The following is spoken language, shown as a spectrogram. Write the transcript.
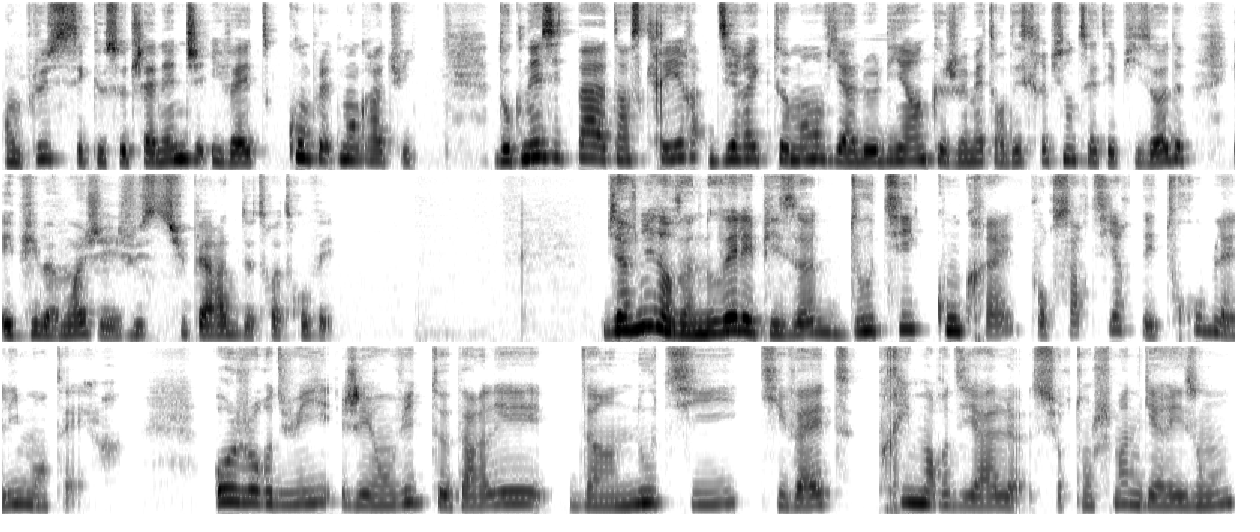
en plus, c'est que ce challenge, il va être complètement gratuit. Donc n'hésite pas à t'inscrire directement via le lien que je vais mettre en description de cet épisode. Et puis bah moi, j'ai juste super hâte de te retrouver. Bienvenue dans un nouvel épisode d'outils concrets pour sortir des troubles alimentaires. Aujourd'hui, j'ai envie de te parler d'un outil qui va être primordial sur ton chemin de guérison,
